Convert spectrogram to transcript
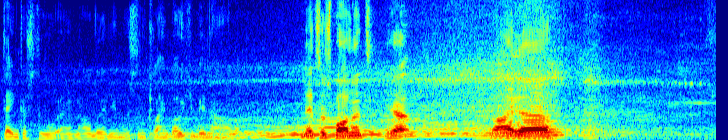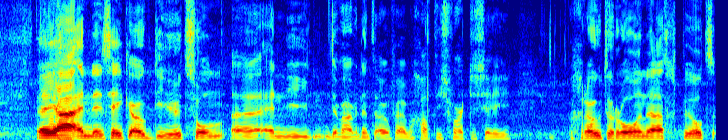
tankers toe. En andere die moesten een klein bootje binnenhalen. Net zo spannend. Ja. Maar Nee, ja, en zeker ook die Hudson en die, waar we het net over hebben gehad, die Zwarte Zee. Grote rol inderdaad gespeeld.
